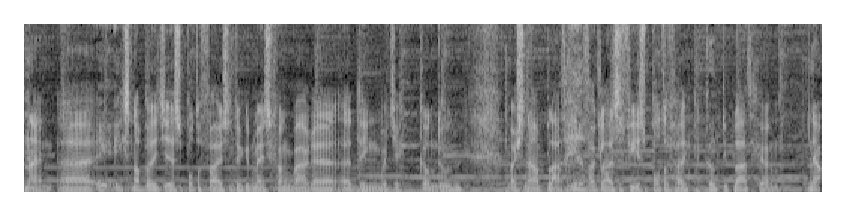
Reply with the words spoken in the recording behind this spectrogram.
Nee. En, eh, ik, ik snap dat je Spotify is natuurlijk het meest gangbare ding wat je kan doen. Maar als je naar een plaat heel vaak luistert via Spotify, koop die plaat gewoon. Ja.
